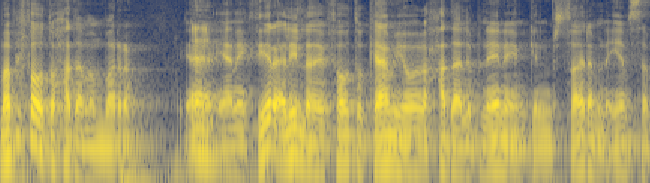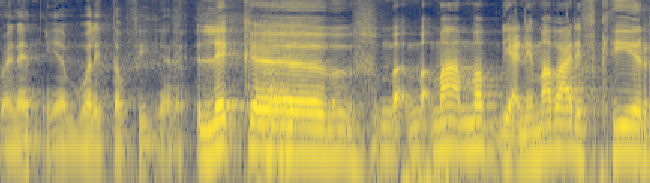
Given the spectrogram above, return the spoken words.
ما بيفوتوا حدا من برا. يعني إيه. يعني كثير قليل اللي يفوتوا cameo حدا لبناني يمكن مش صايرة من أيام السبعينات أيام وليد توفيق يعني ليك آه، ما ما ما يعني ما بعرف كثير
